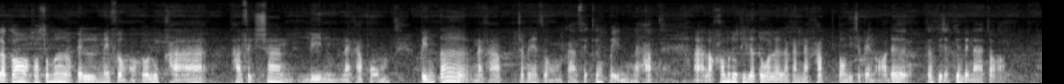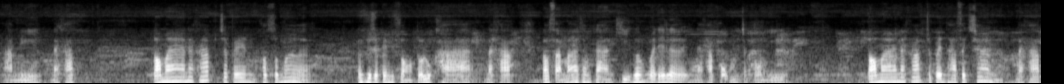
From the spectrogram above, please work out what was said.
แล้วก็ customer เป็นในส่วนของตัวลูกค้า transaction บินนะครับผม printer นะครับจะเป็นในส่วนของการเซ็ตเครื่องปริ้นนะครับเราเข้ามาดูทีละตัวเลยแล้วกันนะครับ ตรงนี้จะเป็นออเดอร์ก็คือจะขึ้นเป็นหน้าจอตามนี้นะครับ ต่อมานะครับจะเป็น customer ก็คือจะเป็นในส่วนของตัวลูกค้านะครับ เราสามารถทำการคีย์เพิ่มไปได้เลยนะครับ ผมจากตรงนี้ ต่อมานะครับจะเป็น transaction นะครับ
